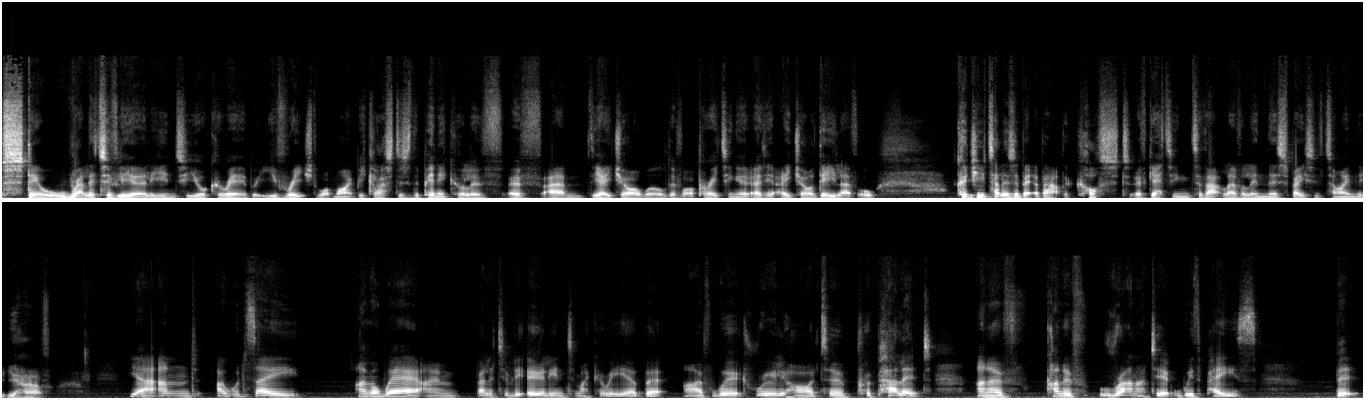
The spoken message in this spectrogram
still relatively early into your career, but you've reached what might be classed as the pinnacle of, of um, the HR world of operating at, at HRD level. Could you tell us a bit about the cost of getting to that level in the space of time that you have? Yeah, and I would say I'm aware I'm relatively early into my career, but I've worked really hard to propel it and I've kind of ran at it with pace. But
